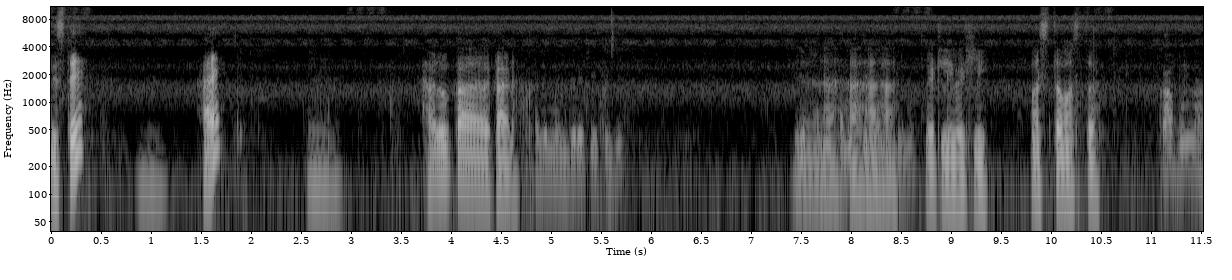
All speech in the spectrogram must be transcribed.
दिसते? हाय. हळू का काढ. खाली मंदिराची. हा हा हा भेटली भेटली. मस्त मस्त. का बोल ना?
